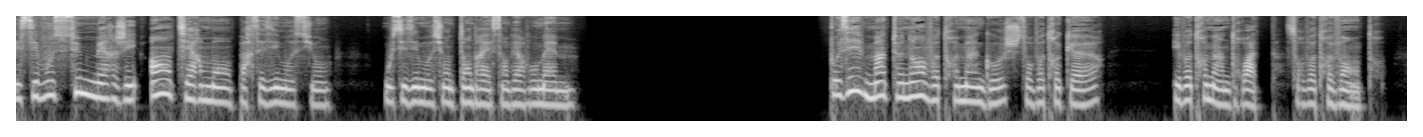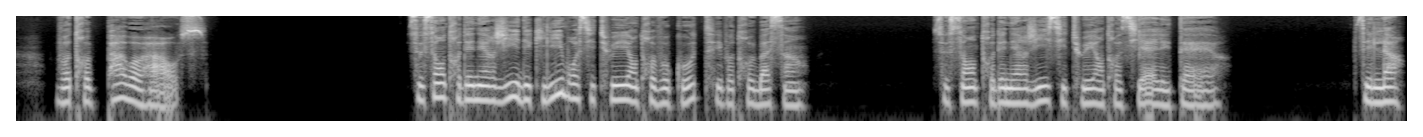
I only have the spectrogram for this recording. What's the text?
Laissez-vous submerger entièrement par ces émotions ou ces émotions de tendresse envers vous-même. Posez maintenant votre main gauche sur votre cœur et votre main droite sur votre ventre votre powerhouse. Ce centre d'énergie et d'équilibre situé entre vos côtes et votre bassin. Ce centre d'énergie situé entre ciel et terre. C'est là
